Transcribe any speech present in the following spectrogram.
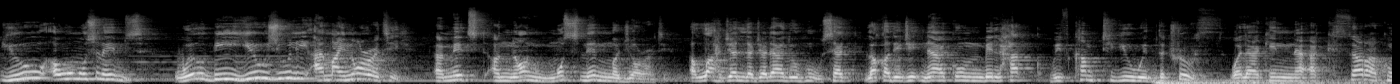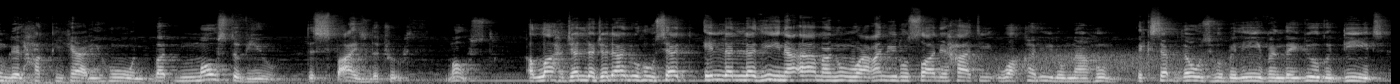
You, O Muslims, will be usually a minority amidst a non-Muslim majority. Allah Jalla Jalaluhu said, لَقَدْ جِئْنَاكُمْ بِالْحَقِّ We've come to you with the truth. وَلَكِنَّ أَكْثَرَكُمْ لِلْحَقِّ كَارِهُونَ But most of you despise the truth. Most. Allah Jalla Jalaluhu said, إِلَّا الَّذِينَ آمَنُوا وَعَمِلُوا الصَّالِحَاتِ وَقَلِيلٌ مَا هُمْ Except those who believe and they do good deeds,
